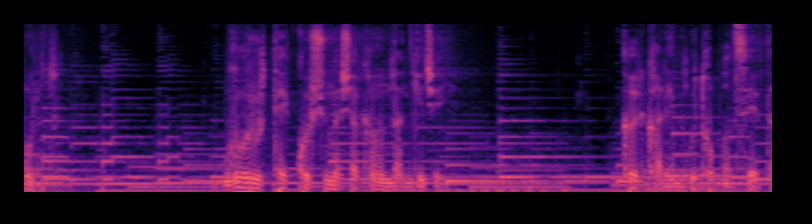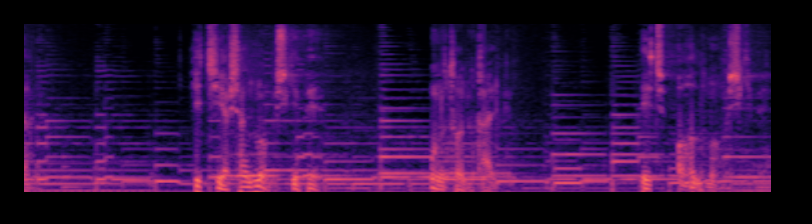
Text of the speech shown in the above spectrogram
Unut. Vur tek kurşunla şakağından geceyi. Kır kalemi bu topal sevdan. Hiç yaşanmamış gibi unut onu kalbim. Hiç olmamış gibi.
